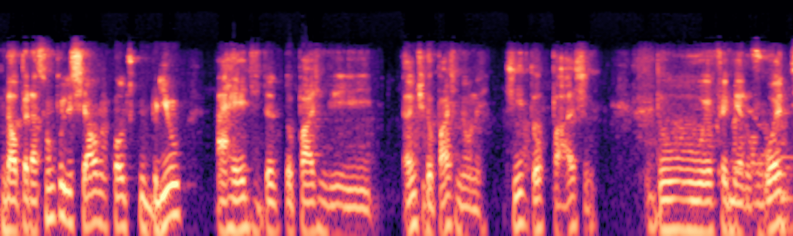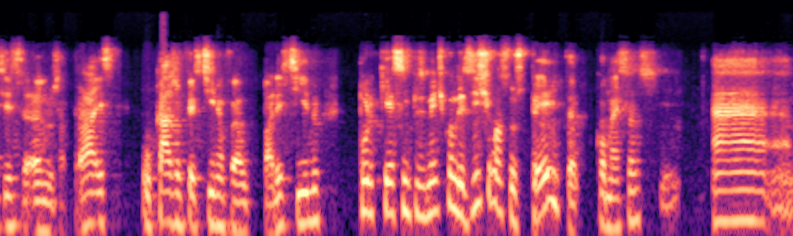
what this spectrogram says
da operação policial na qual descobriu a rede de de antidopagem não, né? De dopagem do Eufemiano Fuentes anos atrás. O caso Festina foi algo parecido, porque simplesmente quando existe uma suspeita, começa a,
